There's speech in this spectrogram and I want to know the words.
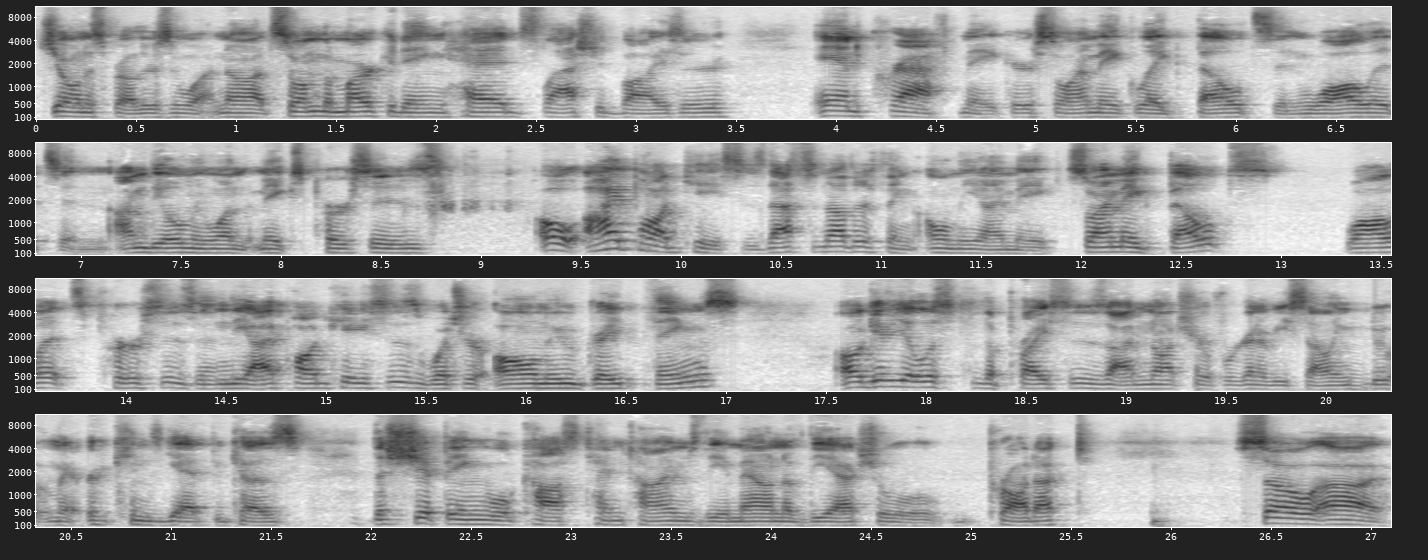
Jonas Brothers and whatnot. So I'm the marketing head slash advisor and craft maker. So I make like belts and wallets, and I'm the only one that makes purses. Oh, iPod cases. That's another thing only I make. So I make belts, wallets, purses, and the iPod cases, which are all new great things. I'll give you a list of the prices. I'm not sure if we're going to be selling to Americans yet because the shipping will cost 10 times the amount of the actual product. So, uh,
